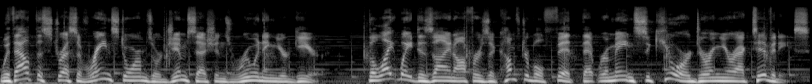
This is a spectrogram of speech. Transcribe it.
without the stress of rainstorms or gym sessions ruining your gear. The lightweight design offers a comfortable fit that remains secure during your activities.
